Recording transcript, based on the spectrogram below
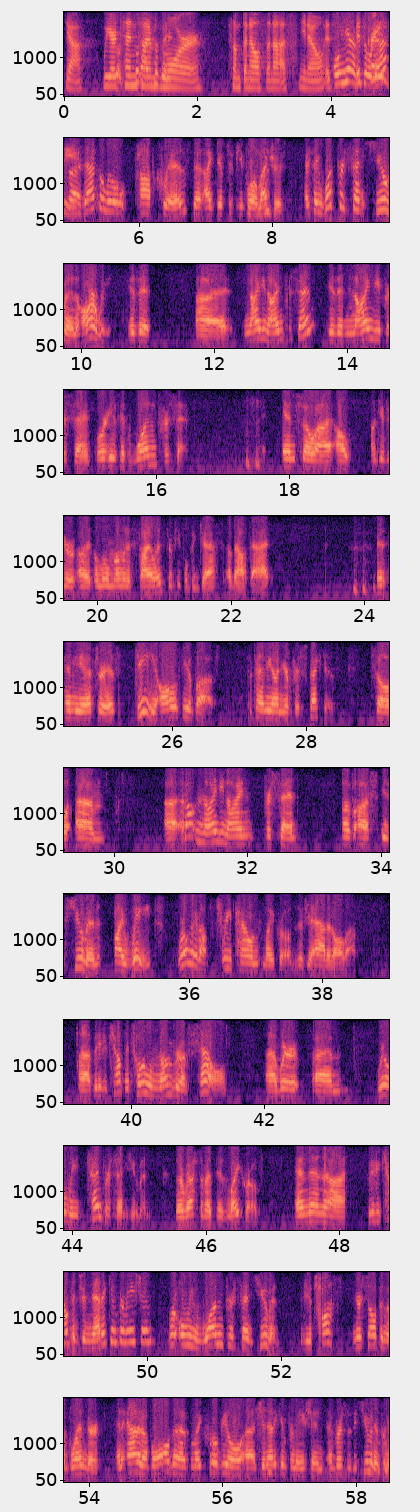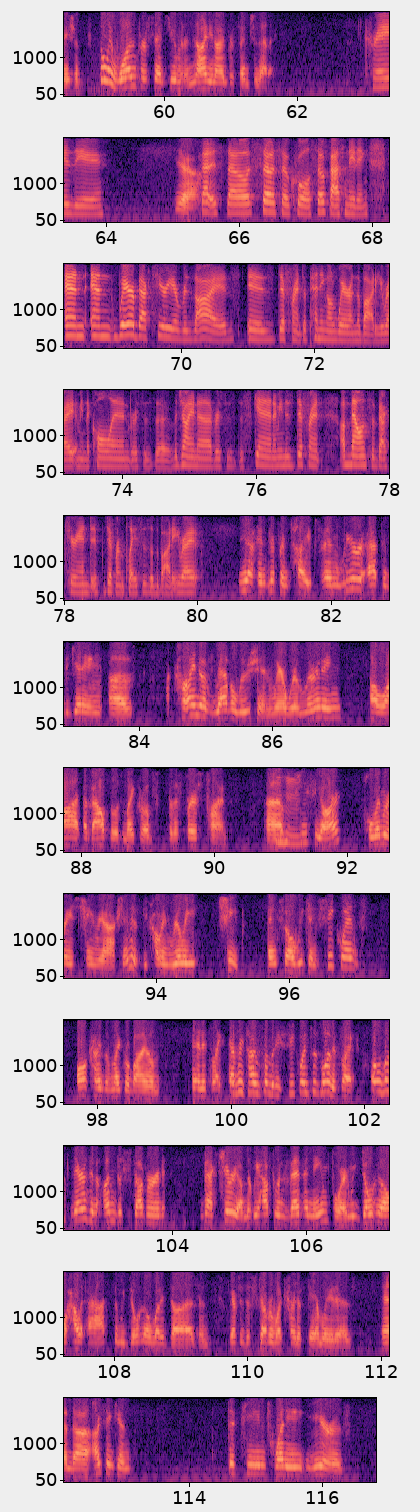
Yeah, we are So- ten so times more something else than us. You know, it's Well, yeah, it's so crazy. that's a, that's a little pop quiz that I give to people at lectures. I say, what percent human are we? Is it uh, 99%? Is it 90%? Or is it 1%? and so uh, I'll I'll give you a, a little moment of silence for people to guess about that. and, and the answer is D, all of the above, depending on your perspective. So um, uh, about 99% of us is human by weight. We're only about three pounds microbes if you add it all up. Uh, but if you count the total number of cells, uh, we're um, we're only 10% human. The rest of it is microbes. And then, uh, but if you count the genetic information, we're only 1% human. If you toss yourself in the blender and added up all the microbial uh, genetic information versus the human information, it's only 1% human and 99% genetic. Crazy. Yeah. That is so so so cool, so fascinating. And and where bacteria resides is different depending on where in the body, right? I mean, the colon versus the vagina versus the skin. I mean, there's different amounts of bacteria in di- different places of the body, right? Yeah, and different types. And we're at the beginning of a kind of revolution where we're learning a lot about those microbes for the first time. Uh, Mhm. PCR, polymerase chain reaction, is becoming really cheap. And so we can sequence all kinds of microbiomes. And it's like every time somebody sequences one, it's like, oh, look, there's an undiscovered bacterium that we have to invent a name for, and we don't know how it acts, and we don't know what it does, and we have to discover what kind of family it is. And uh, I think in 15, 20 years,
